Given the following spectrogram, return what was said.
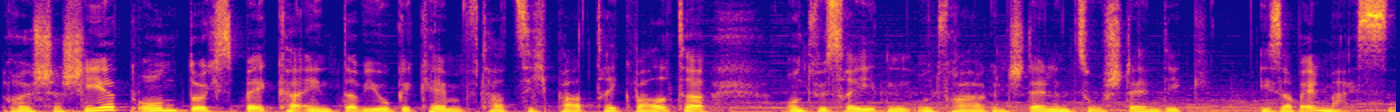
Recherchiert und durchs Becker-Interview gekämpft hat sich Patrick Walter und fürs Reden und Fragenstellen zuständig Isabel Meissen.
